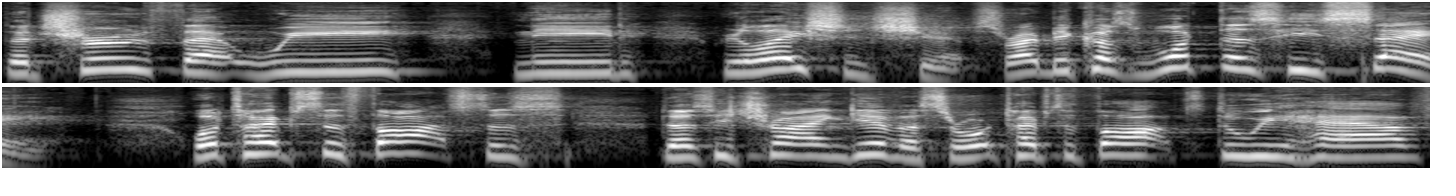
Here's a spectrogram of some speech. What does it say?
The truth that we need relationships, right? Because what does he say? What types of thoughts does, does he try and give us? Or what types of thoughts do we have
